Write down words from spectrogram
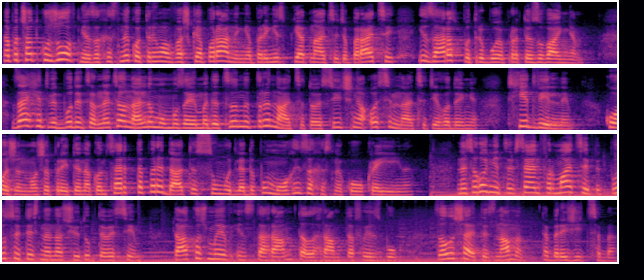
На початку жовтня захисник отримав важке поранення, переніс 15 операцій і зараз потребує протезування. Захід відбудеться в Національному музеї медицини 13 січня о 17 годині. Вхід вільний. Кожен може прийти на концерт та передати суму для допомоги захиснику України. На сьогодні це вся інформація. Підписуйтесь на наш YouTube ТВ 7 Також ми в Instagram, Telegram та Facebook. Залишайтесь з нами та бережіть себе.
